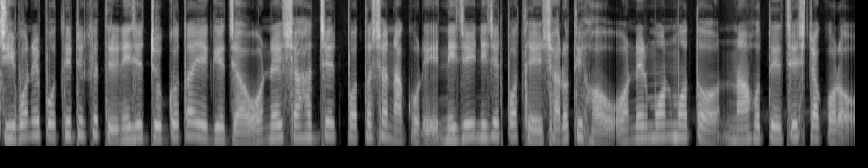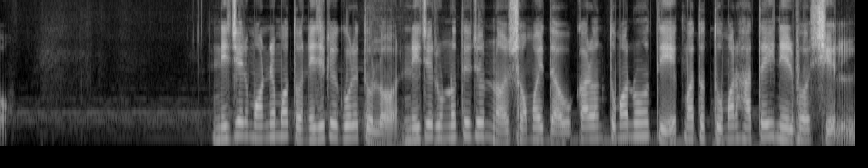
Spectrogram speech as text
জীবনের প্রতিটি ক্ষেত্রে নিজের যোগ্যতায় এগিয়ে যাও, অন্যের সাহায্যের প্রত্যাশা না করে, নিজেই নিজের পথে সারথি হও, অন্যের মন মতো না হতে চেষ্টা করো। নিজের মনের মতো নিজেকে গড়ে তোলো, নিজের উন্নতির জন্য সময় দাও, কারণ তোমার উন্নতি একমাত্র তোমার হাতেই নির্ভরশীল।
